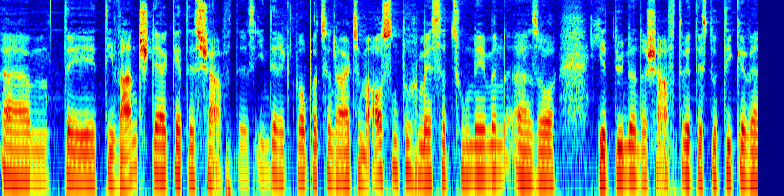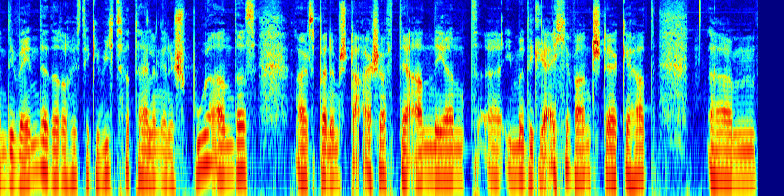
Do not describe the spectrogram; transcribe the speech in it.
ähm, die, die Wandstärke des Schaftes indirekt proportional zum Außendurchmesser zunehmen. Also je dünner der Schaft wird, desto dicker werden die Wände. Dadurch ist die Gewichtsverteilung eine Spur anders als bei einem Stahlschaft, der annähernd äh, immer die gleiche Wandstärke hat. Ähm,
